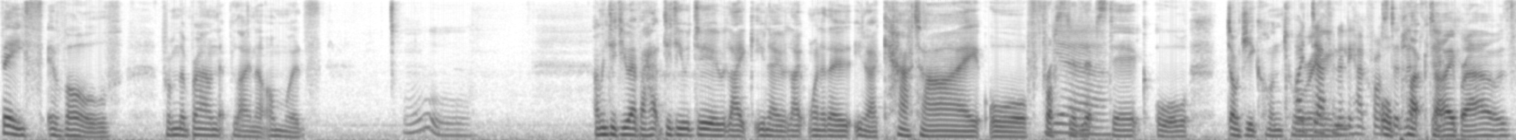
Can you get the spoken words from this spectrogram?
face evolve from the brown lip liner onwards? Ooh. I mean, did you ever have? Did you do like you know, like one of those, you know, a cat eye or frosted Yeah. lipstick or dodgy contouring? I definitely had frosted or plucked lipstick. eyebrows.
